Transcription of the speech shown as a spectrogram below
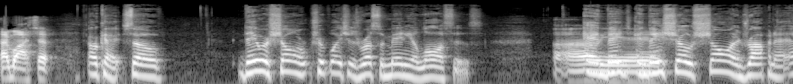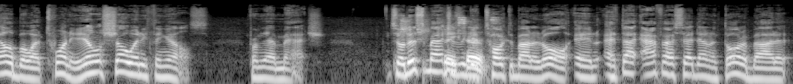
I watched it. Okay, so they were showing Triple H's WrestleMania losses, Oh, and they yeah. and they show Shawn dropping an elbow at 20. They don't show anything else from that match. So this match Makes doesn't get talked about at all. And at that, after I sat down and thought about it,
